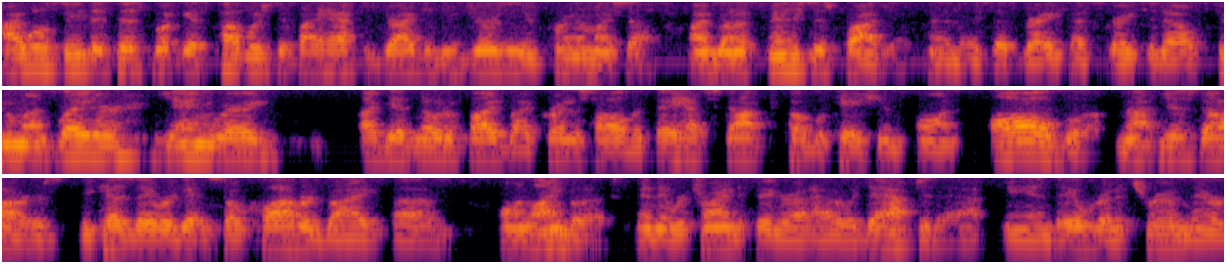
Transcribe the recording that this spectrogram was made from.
I will see that this book gets published if I have to drive to New Jersey and print them myself. I'm going to finish this project. And they said, Great, that's great to know. Two months later, January, I get notified by Prentice Hall that they have stopped publication on all books, not just ours, because they were getting so clobbered by um, online books and they were trying to figure out how to adapt to that and they were going to trim their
